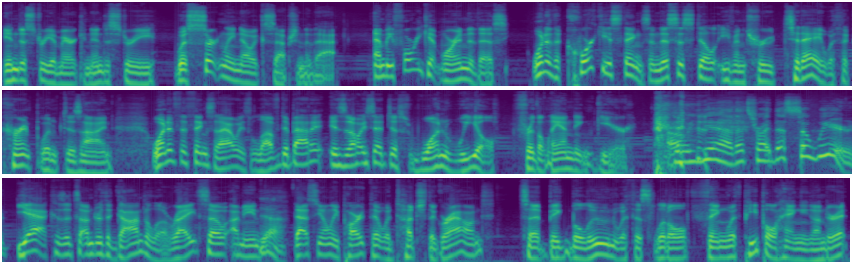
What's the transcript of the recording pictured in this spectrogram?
industry, American industry, was certainly no exception to that. And before we get more into this, one of the quirkiest things, and this is still even true today with the current blimp design, one of the things that I always loved about it is it always had just one wheel for the landing gear. oh yeah, that's right. That's so weird. Yeah, because it's under the gondola, right? So, I mean, Yeah. that's the only part that would touch the ground. It's a big balloon with this little thing with people hanging under it.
